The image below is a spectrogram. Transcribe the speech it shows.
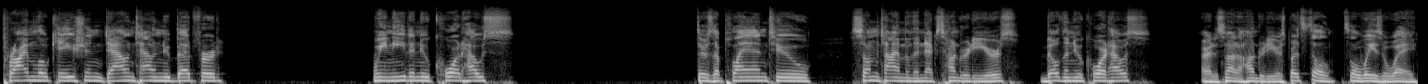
Prime location, downtown New Bedford. We need a new courthouse. There's a plan to sometime in the next hundred years build a new courthouse. All right, it's not hundred years, but it's still a ways away.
